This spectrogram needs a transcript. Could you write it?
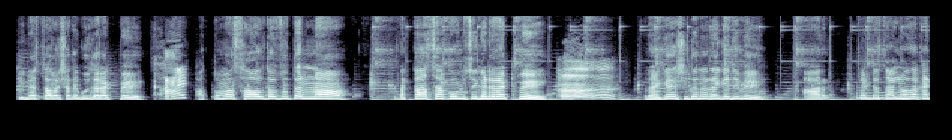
টিনের চালের সাথে গুজে রাখবে। আর তোমার সওয়াল তো জুতের না কাঁচা কম সিগারেট রাখবে। রেখে শীতানে রেখে দিবে আর চারটা চাল ভাজা খাই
